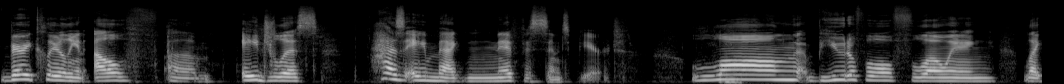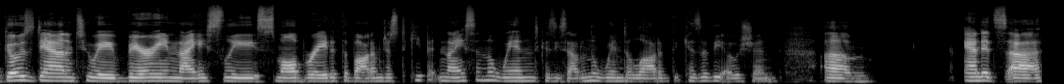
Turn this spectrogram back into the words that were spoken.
very clearly an elf, um, ageless, has a magnificent beard. Long, beautiful, flowing, like goes down into a very nicely small braid at the bottom just to keep it nice in the wind because he's out in the wind a lot of because of the ocean. Um, and it's uh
